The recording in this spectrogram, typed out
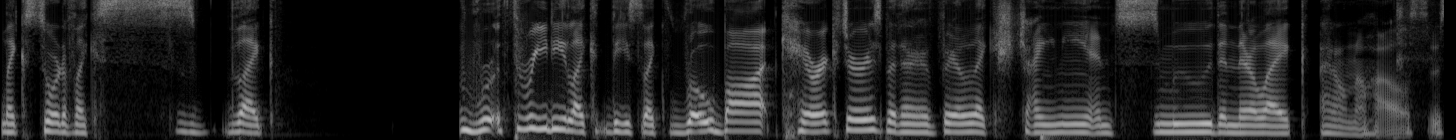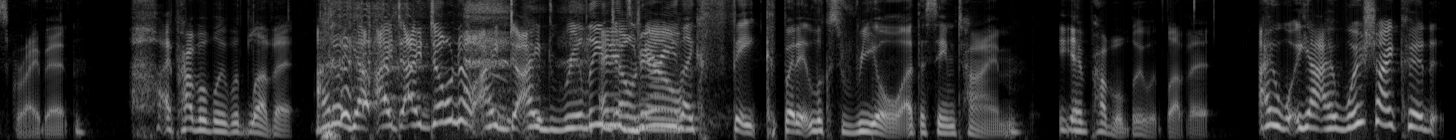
like sort of like like 3D like these like robot characters, but they're very like shiny and smooth, and they're like I don't know how else to describe it. I probably would love it. I don't. Yeah, I, I don't know. I, I really And don't it's very know. like fake, but it looks real at the same time. I probably would love it. I w- yeah. I wish I could.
